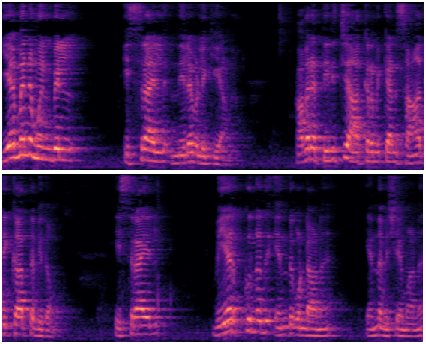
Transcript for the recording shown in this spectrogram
യമന് മുൻപിൽ ഇസ്രായേൽ നിലവിളിക്കുകയാണ്. അവരെ തിരിച്ച് ആക്രമിക്കാൻ സാധിക്കാത്ത വിധം ഇസ്രായേൽ വിയർക്കുന്നത് എന്തുകൊണ്ടാണ് എന്ന വിഷയമാണ്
